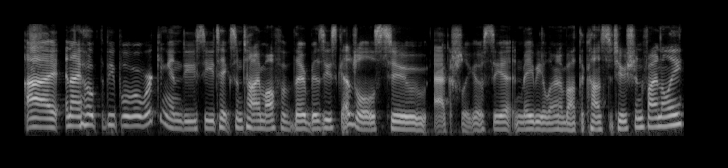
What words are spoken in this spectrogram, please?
I and I hope the people who are working in DC take some time off of their busy schedules to actually go see it and maybe learn about the Constitution finally.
